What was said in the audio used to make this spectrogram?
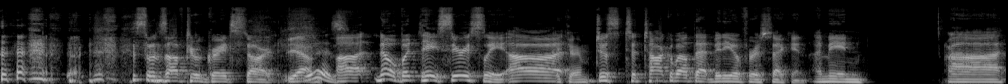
This one's off to a great start. Yeah. it is. Uh, no, but hey, seriously, uh, Okay. just to talk about that video for a second. I mean, uh,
